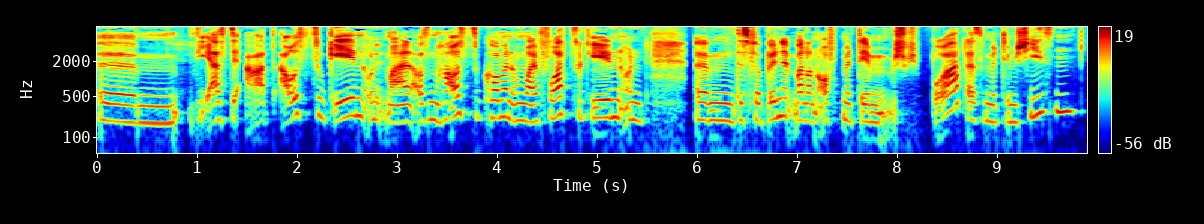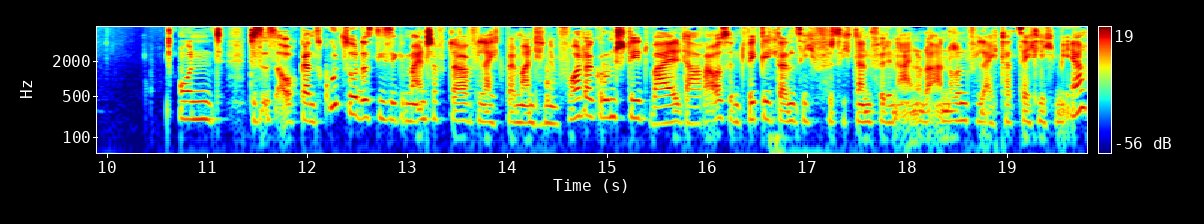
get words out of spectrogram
ähm, die erste Art auszugehen und mal aus dem Haus zu kommen und mal fortzugehen. Und ähm, das verbindet man dann oft mit dem Sport, also mit dem Schießen. Und das ist auch ganz gut so, dass diese Gemeinschaft da vielleicht bei manchen im Vordergrund steht, weil daraus entwickelt dann sich für sich dann für den einen oder anderen vielleicht tatsächlich mehr.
